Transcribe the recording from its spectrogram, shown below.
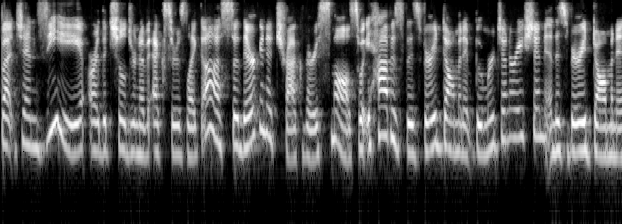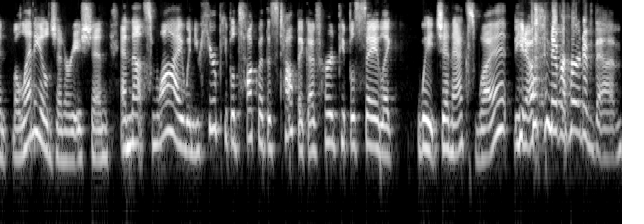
But Gen Z are the children of Xers like us, so they're going to track very small. So what you have is this very dominant boomer generation and this very dominant millennial generation. And that's why when you hear people talk about this topic, I've heard people say, like, wait, Gen X, what? You know, never heard of them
